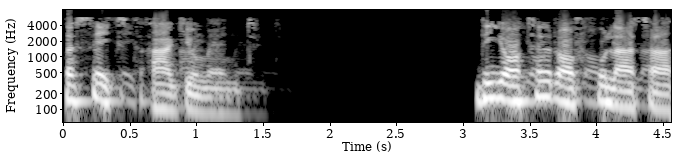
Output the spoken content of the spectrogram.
The sixth argument. The author of Khulasa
